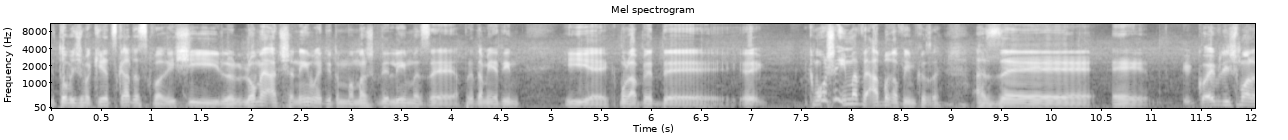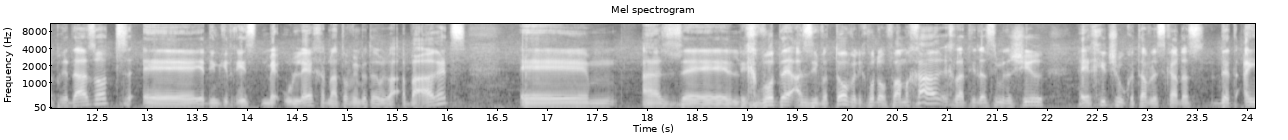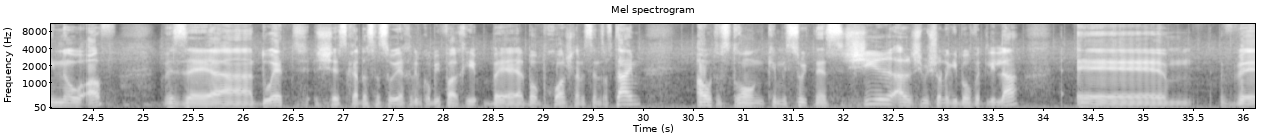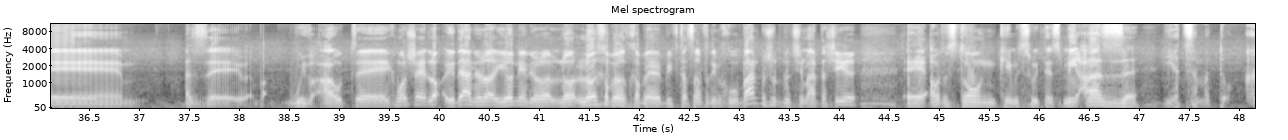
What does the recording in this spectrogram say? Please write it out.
בתור מי שמכיר את Scardust כבר אישי לא, מעט שנים, ראיתי אותם ממש גדלים, אז הפרידה מידין היא כמו לאבד, כמו שאימא ואבא רבים כזה. אז אה, אה, כואב לי לשמוע על הפרידה הזאת, אה, ידין גיטריסט מעולה, אחד מהטובים ביותר בארץ. אה, אז אה, לכבוד עזיבתו ולכבוד ההופעה מחר, החלטתי לשים את השיר היחיד שהוא כתב ל Scardust, That I know of, וזה הדואט שסקאדס עשו יחד עם קובי פרחי באלבום בכורה שלהם, Sense of Time, Out of Strong כמסוויטנס, שיר על שמשון הגיבור ודלילה, uh, ו... אז uh, without, uh, כמו שלא, יודע, אני לא, יוני, אני לא, לא, לא אכבד אותך במבטא צרפתי מחורבן, פשוט את השיר uh, Out of Strong came sweetness, מאז יצא מתוק.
